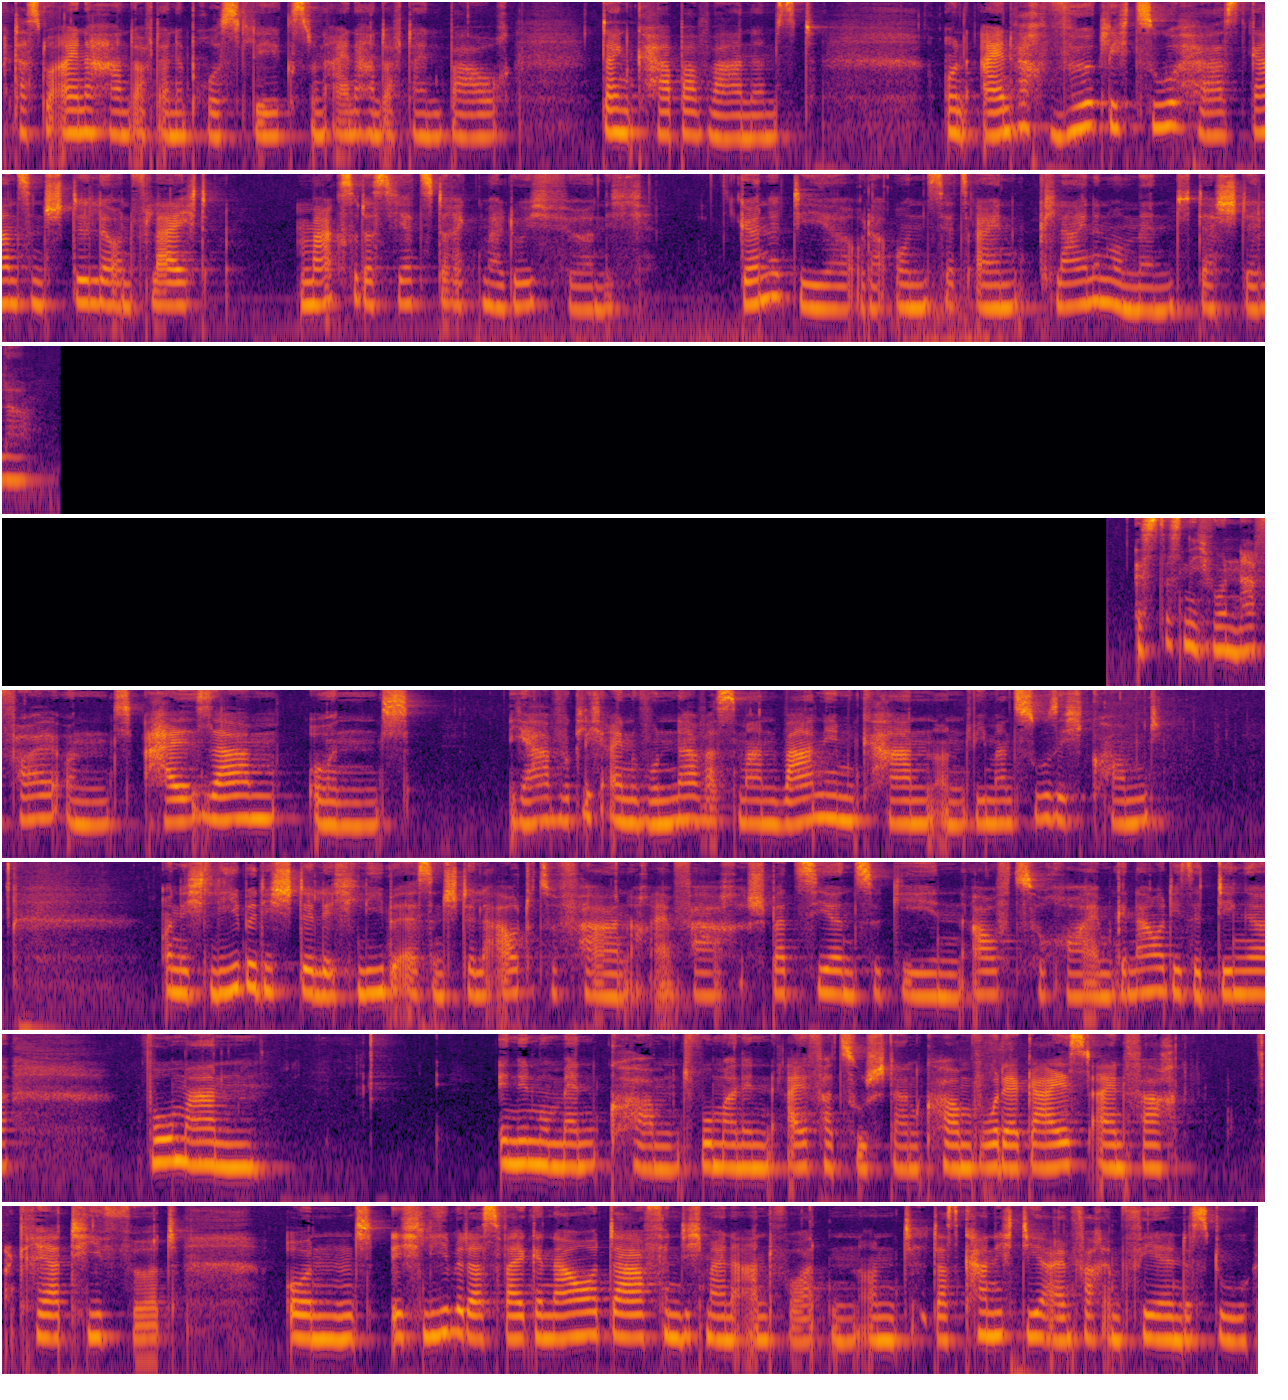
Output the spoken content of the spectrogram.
dass du eine Hand auf deine Brust legst und eine Hand auf deinen Bauch, deinen Körper wahrnimmst und einfach wirklich zuhörst, ganz in Stille und vielleicht magst du das jetzt direkt mal durchführen. Ich gönne dir oder uns jetzt einen kleinen Moment der Stille. Ist das nicht wundervoll und heilsam und ja, wirklich ein Wunder, was man wahrnehmen kann und wie man zu sich kommt? Und ich liebe die Stille, ich liebe es, in Stille Auto zu fahren, auch einfach spazieren zu gehen, aufzuräumen, genau diese Dinge, wo man in den Moment kommt, wo man in den Eiferzustand kommt, wo der Geist einfach kreativ wird. Und ich liebe das, weil genau da finde ich meine Antworten. Und das kann ich dir einfach empfehlen, dass du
